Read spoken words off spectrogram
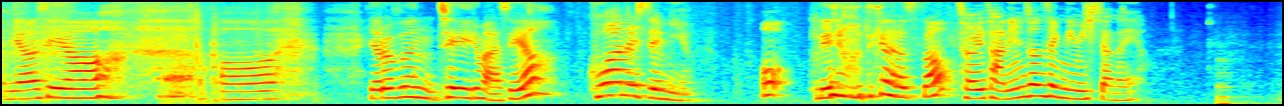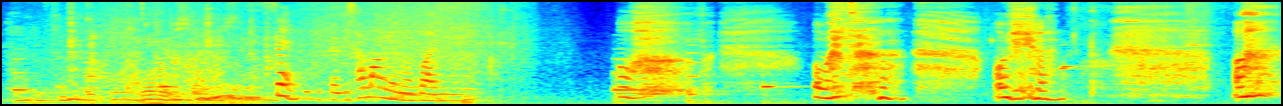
안녕하세요. 어, 여러분 제 이름 아세요? 고하늘 쌤이요. 어, 내 이름 어떻게 알았어? 저희 담임 선생님이시잖아요. 쌤, 여기 3학년 5반이에요. 어, 맞아. 어, 미안. 아. 아,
